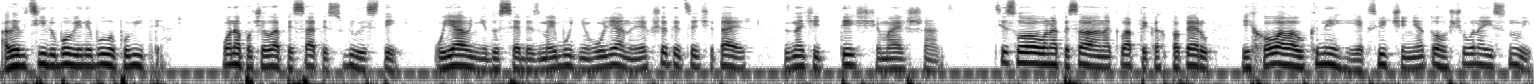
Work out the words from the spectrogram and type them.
Але в цій любові не було повітря. Вона почала писати собі листи, уявні до себе з майбутнього Уляну. Якщо ти це читаєш, значить ти ще маєш шанс. Ці слова вона писала на клаптиках паперу і ховала в книги, як свідчення того, що вона існує.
